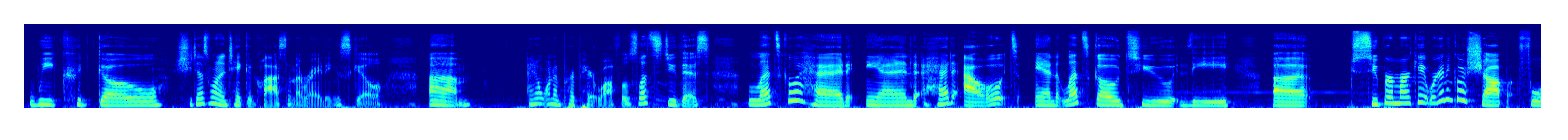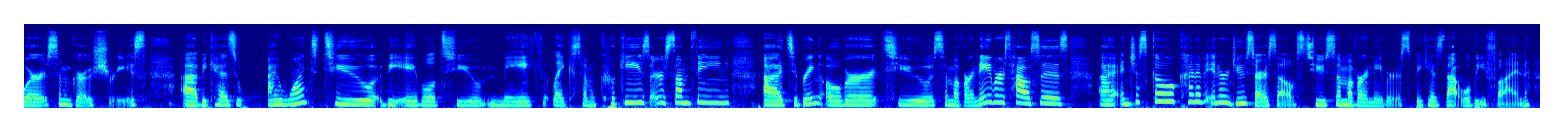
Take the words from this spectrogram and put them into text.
we could go. She does want to take a class on the writing skill. Um, I don't want to prepare waffles. Let's do this. Let's go ahead and head out and let's go to the uh, supermarket. We're going to go shop for some groceries uh, because I want to be able to make like some cookies or something uh, to bring over to some of our neighbors' houses uh, and just go kind of introduce ourselves to some of our neighbors because that will be fun.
